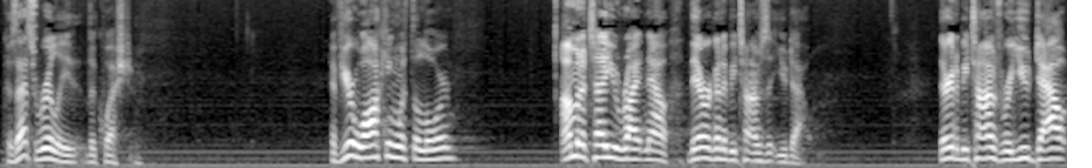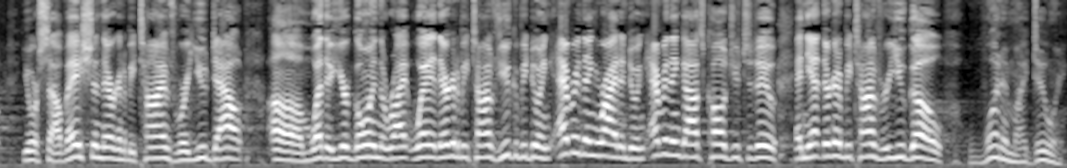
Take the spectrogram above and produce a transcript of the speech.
Because that's really the question. If you're walking with the Lord, I'm going to tell you right now, there are going to be times that you doubt. There are going to be times where you doubt your salvation. There are going to be times where you doubt um, whether you're going the right way. There are going to be times you could be doing everything right and doing everything God's called you to do, and yet there are going to be times where you go, What am I doing?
